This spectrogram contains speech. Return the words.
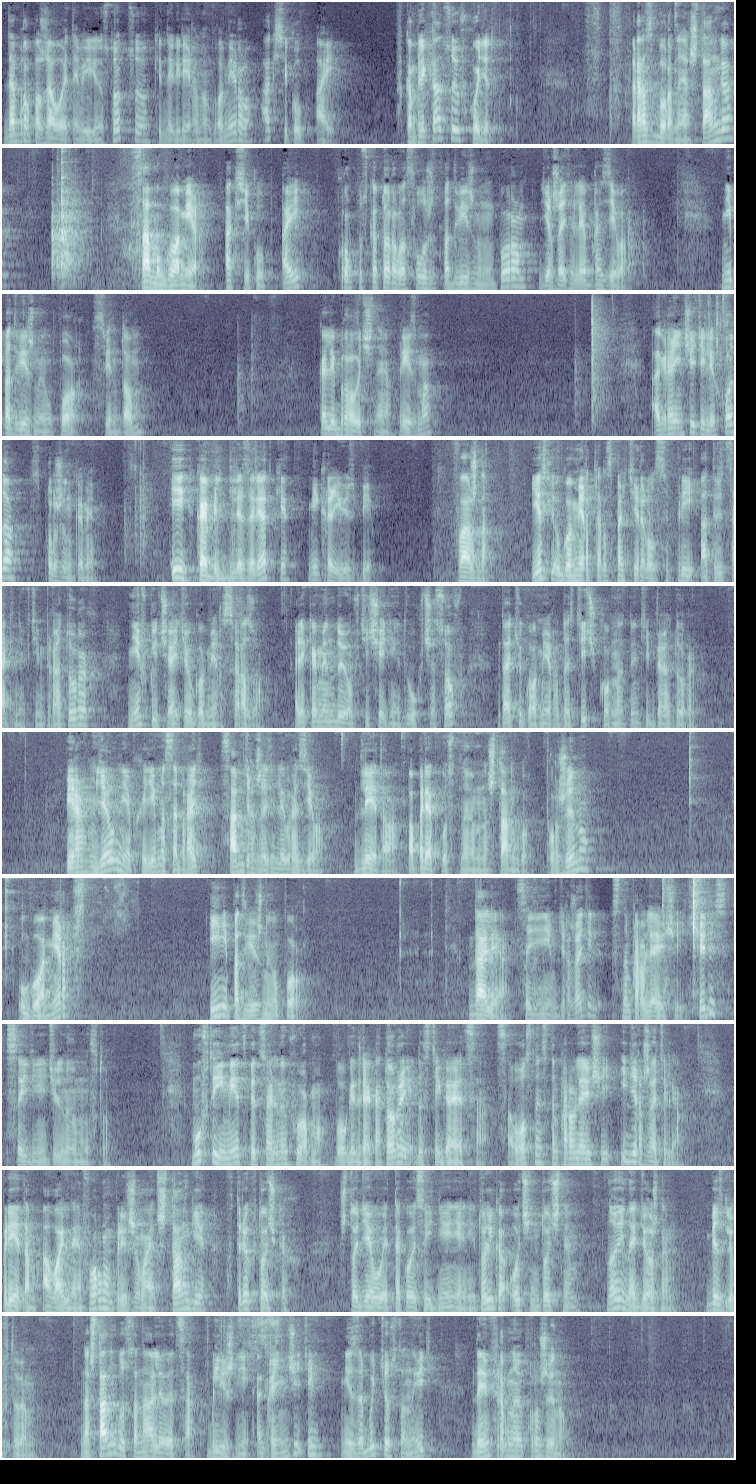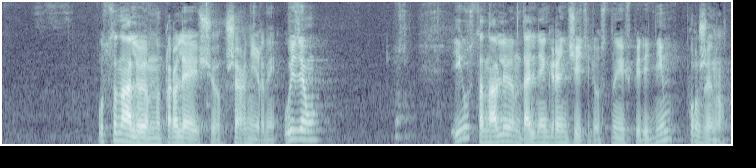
Добро пожаловать на видеоинструкцию к интегрированному угломеру AxiCube i. В комплектацию входит разборная штанга, сам угломер AxiCube i, корпус которого служит подвижным упором держателя абразива, неподвижный упор с винтом, калибровочная призма, ограничители хода с пружинками и кабель для зарядки microUSB. Важно! Если угломер транспортировался при отрицательных температурах, не включайте угломер сразу. Рекомендуем в течение двух часов дать угломеру достичь комнатной температуры. Первым делом необходимо собрать сам держатель абразива. Для этого по порядку установим на штангу пружину, угломер и неподвижный упор. Далее соединим держатель с направляющей через соединительную муфту. Муфта имеет специальную форму, благодаря которой достигается соосность направляющей и держателя. При этом овальная форма прижимает штанги в трех точках, что делает такое соединение не только очень точным, но и надежным, безлюфтовым. На штангу устанавливается ближний ограничитель, не забудьте установить демпферную пружину. Устанавливаем направляющую шарнирный узел и устанавливаем дальний ограничитель, установив перед ним пружину.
